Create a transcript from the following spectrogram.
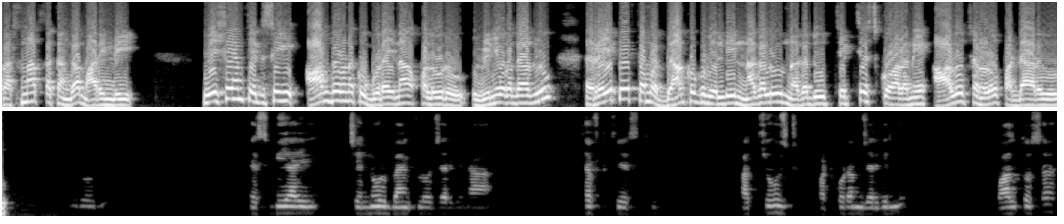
ప్రశ్నార్థకంగా మారింది. విషయం తెలిసి ఆందోళనకు గురైన పలువురు వినియోగదారులు రేపే తమ బ్యాంకుకు వెళ్ళి నగలు నగదు చెక్ చేసుకోవాలనే ఆలోచనలో పడ్డారు. ఎస్బీఐ చెన్నూరు బ్యాంక్లో జరిగిన థెఫ్ట్ కేసుకి అక్యూజ్డ్ పట్టుకోవడం జరిగింది. వాళ్ళతో sir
